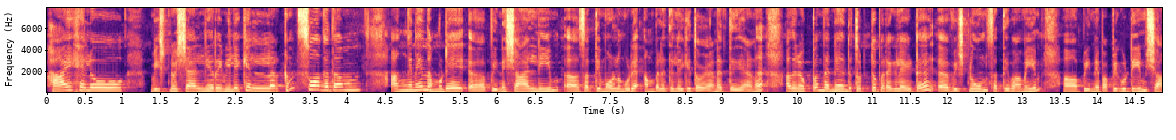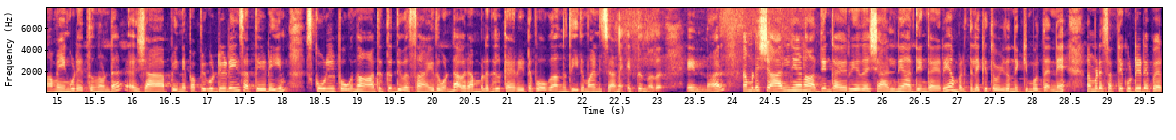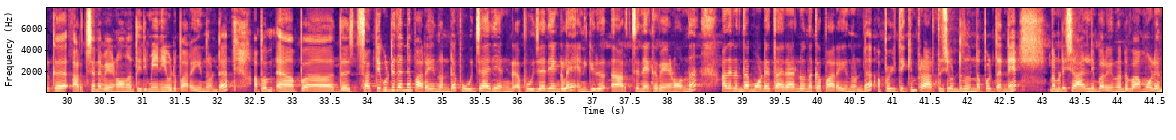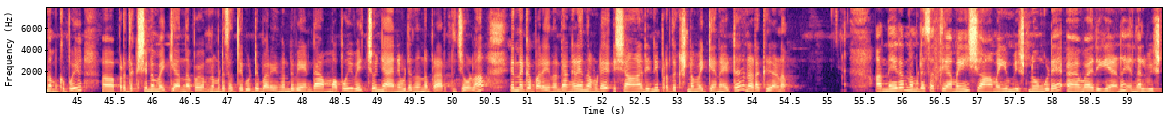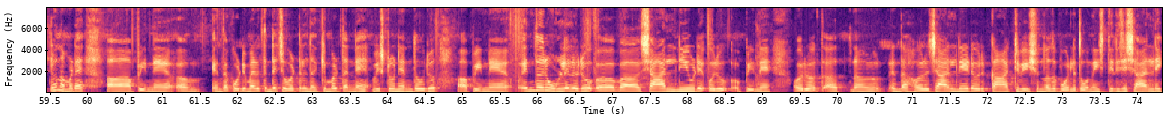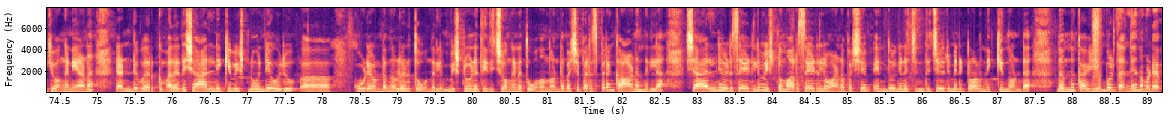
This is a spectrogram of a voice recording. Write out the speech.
Hi hello. Vishnu Shalini റിവ്യൂലേക്ക് എല്ലാവർക്കും സ്വാഗതം. അങ്ങനെ നമ്മുടെ പിന്നെ ശാലിനിയും സത്യമോളും കൂടി അമ്പലത്തിലേക്ക് തൊഴാൻ എത്തുകയാണ്. അതിനൊപ്പം തന്നെ അതിന്റെ തൊട്ടു പിറകിലായിട്ട് വിഷ്ണുവും സത്യഭാമയും പിന്നെ പപ്പിക്കുട്ടിയും ശ്യാമയും കൂടെ എത്തുന്നുണ്ട്. പിന്നെ പപ്പിക്കുട്ടിയുടെയും സത്യയുടെയും സ്കൂളിൽ പോകുന്ന ആദ്യത്തെ ദിവസം ആയതുകൊണ്ട് അവർ അമ്പലത്തിൽ കയറിയിട്ട് പോകാമെന്ന് തീരുമാനിച്ചാണ് എത്തുന്നത്. എന്നാൽ നമ്മുടെ ശാലിനിയാണ് ആദ്യം കയറിയത്. ശാലിനി ആദ്യം കയറി അമ്പലത്തിലേക്ക് തൊഴുത് നിൽക്കുമ്പോൾ തന്നെ നമ്മുടെ സത്യക്കുട്ടിയുടെ പേർക്ക് അർച്ചന വേണമെന്ന് തിരുമേനിയോട് പറയുന്നുണ്ട്. അപ്പം സത്യക്കുട്ടി തന്നെ പറയുന്നുണ്ട് പൂജാരി പൂജാരിയങ്കളെ എനിക്കൊരു അർച്ചനയൊക്കെ വേണമെന്ന് അതിനെന്താ മോളെ തരാമല്ലോ എന്നൊക്കെ പറയുന്നുണ്ട്. അപ്പോഴത്തേക്കും പ്രാർത്ഥിച്ചുകൊണ്ട് നിന്നപ്പോൾ തന്നെ നമ്മുടെ ശാലിനി പറയുന്നുണ്ട് വാ മോളെ നമുക്ക് പോയി പ്രദക്ഷിണം വയ്ക്കാമെന്ന് അപ്പം നമ്മുടെ സത്യകുട്ടി പറയുന്നുണ്ട് വേണ്ട അമ്മ പോയി വെച്ചു ഞാനിവിടെ നിന്ന് പ്രാർത്ഥിച്ചോളാം എന്നൊക്കെ പറയുന്നുണ്ട്. അങ്ങനെ നമ്മുടെ ശാലിനി പ്രദക്ഷിണം വയ്ക്കാനായിട്ട് നടക്കുകയാണ്. അന്നേരം നമ്മുടെ സത്യാമ്മയും ശ്യാമയും വിഷ്ണുവും കൂടെ വരികയാണ്. എന്നാൽ വിഷ്ണു നമ്മുടെ പിന്നെ എന്താ കൊടിമരത്തിന്റെ ചുവട്ടിൽ നിൽക്കുമ്പോൾ തന്നെ വിഷ്ണുവിന് എന്തോ ഒരു പിന്നെ എന്തോ ഒരു ഉള്ളിലൊരു ശാലിനിയുടെ ഒരു പിന്നെ ഒരു എന്താ ഒരു ശാലിനിയുടെ ഒരു കാറ്റ് വീശുന്നത് പോലെ തോന്നി. തിരിച്ച് ശാലിനിക്കും അങ്ങനെയാണ്. രണ്ടു പേർക്കും അതായത് ശാലിനിക്ക് വിഷ്ണുവിന്റെ ഒരു കൂടെ ഉണ്ടെന്നുള്ളൊരു തോന്നലും വിഷ്ണുവിന് തിരിച്ചും അങ്ങനെ തോന്നുന്നുണ്ട്. പക്ഷെ പരസ്പരം കാണുന്നില്ല. ശാലിനി ഒരു സൈഡിലും വിഷ്ണു മറു സൈഡിലുമാണ്. പക്ഷേ എന്തോ ഇങ്ങനെ ചിന്തിച്ച് ഒരു മിനിറ്റോളം നിൽക്കുന്നുണ്ട്. നിന്ന് കഴിയുമ്പോൾ തന്നെ നമ്മുടെ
